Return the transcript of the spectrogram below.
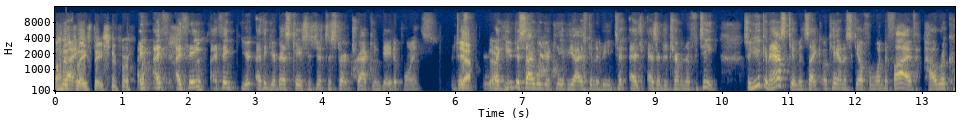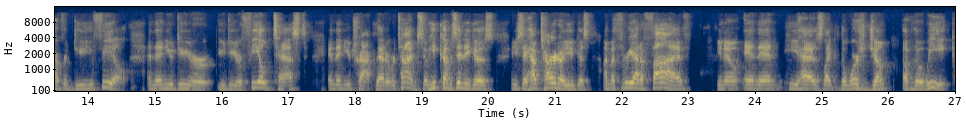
on his right. PlayStation. For I, I, I think I think your I think your best case is just to start tracking data points. Just yeah, yeah. like you decide what your KPI is going to be to, as, as a determinant of fatigue. So you can ask him, it's like, okay, on a scale from one to five, how recovered do you feel? And then you do your you do your field test and then you track that over time. So he comes in and he goes, and you say, How tired are you? He goes, I'm a three out of five, you know, and then he has like the worst jump of the week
